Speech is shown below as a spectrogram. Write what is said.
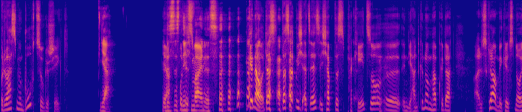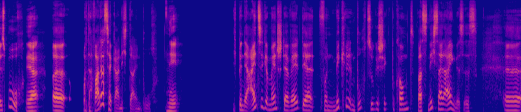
und du hast mir ein Buch zugeschickt. Ja. Ja, Das ist und nicht es war- meines. Genau, das, das hat mich als erstes, ich habe das Paket so äh, in die Hand genommen, habe gedacht, alles klar, Mickels neues Buch. ja. Äh, und da war das ja gar nicht dein Buch. Nee. Ich bin der einzige Mensch der Welt, der von Mickel ein Buch zugeschickt bekommt, was nicht sein eigenes ist. Äh,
